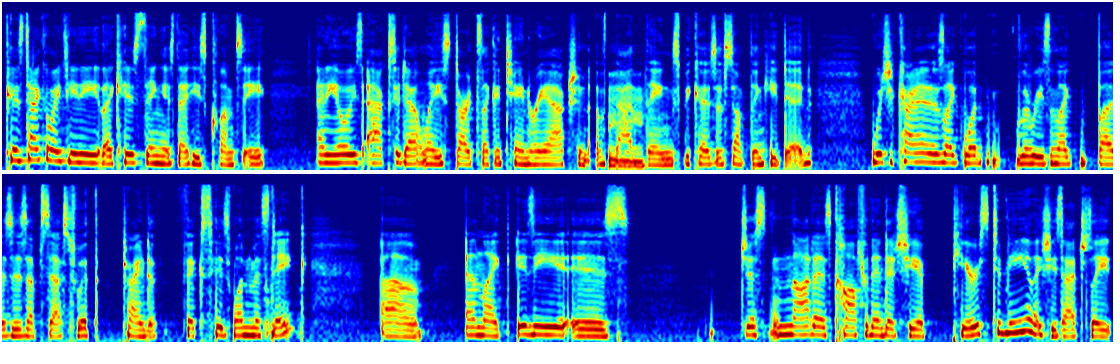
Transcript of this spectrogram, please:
Because Taika Waititi, like his thing is that he's clumsy, and he always accidentally starts like a chain reaction of bad things because of something he did, which kind of is like what the reason like Buzz is obsessed with trying to fix his one mistake. Um, and like Izzy is just not as confident as she appears to be. Like she's actually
